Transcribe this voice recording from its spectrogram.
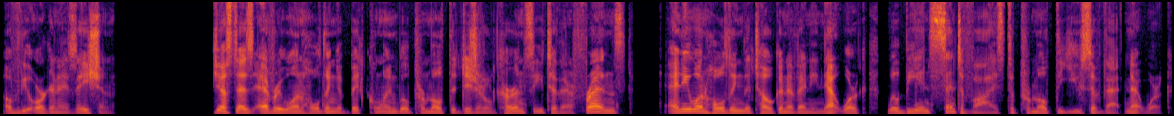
of the organization. Just as everyone holding a Bitcoin will promote the digital currency to their friends, anyone holding the token of any network will be incentivized to promote the use of that network.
